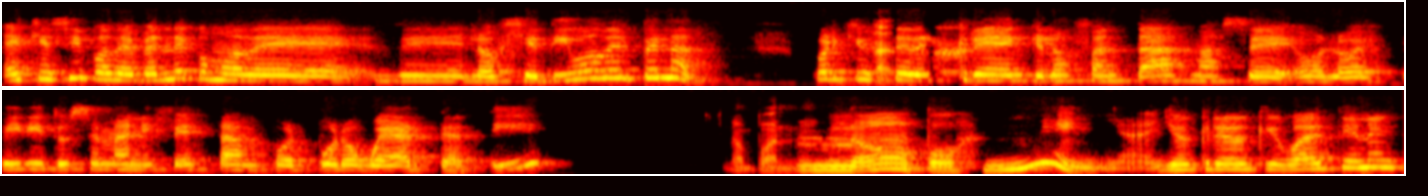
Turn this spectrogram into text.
Es que sí, pues depende como de, del objetivo del penal. Porque ustedes creen que los fantasmas se- o los espíritus se manifiestan por puro wearte a ti. No, pues, no. No, pues niña, yo creo que igual tienen,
